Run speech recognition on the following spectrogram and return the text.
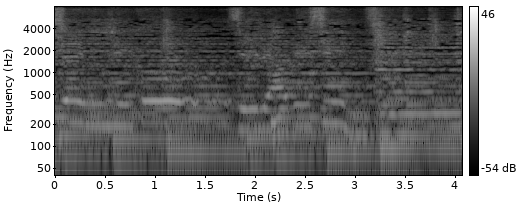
声音孤寂了的心情。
